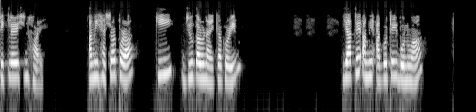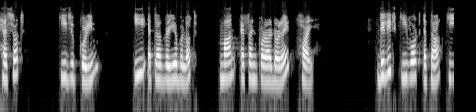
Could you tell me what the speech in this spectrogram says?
ডিক্লেৰেশ্যন হয়। আমি hashৰ পৰা কি যোগ আৰু নাইকিয়া কৰিম? ইয়াতে আমি আগতেই বনোৱা hashত কি যোগ কৰিম? ই এটা ভ্যাৰিয়েবলত মান এসাইন কৰাৰ দৰে হয়। ডিলিট কীওয়াৰ্ড এটা কি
